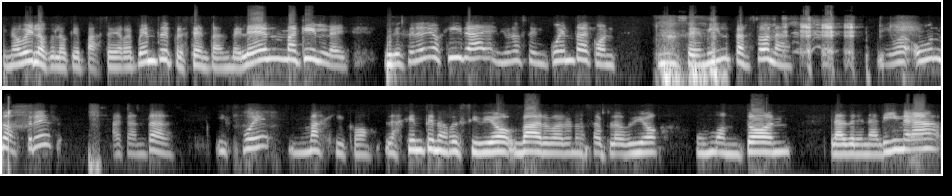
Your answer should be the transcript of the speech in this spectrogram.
y no ve lo, lo que pasa. De repente presentan Belén McKinley y el escenario gira y uno se encuentra con 15.000 personas. Y bueno, un, dos, tres, a cantar. Y fue mágico. La gente nos recibió bárbaro, nos aplaudió un montón. La adrenalina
